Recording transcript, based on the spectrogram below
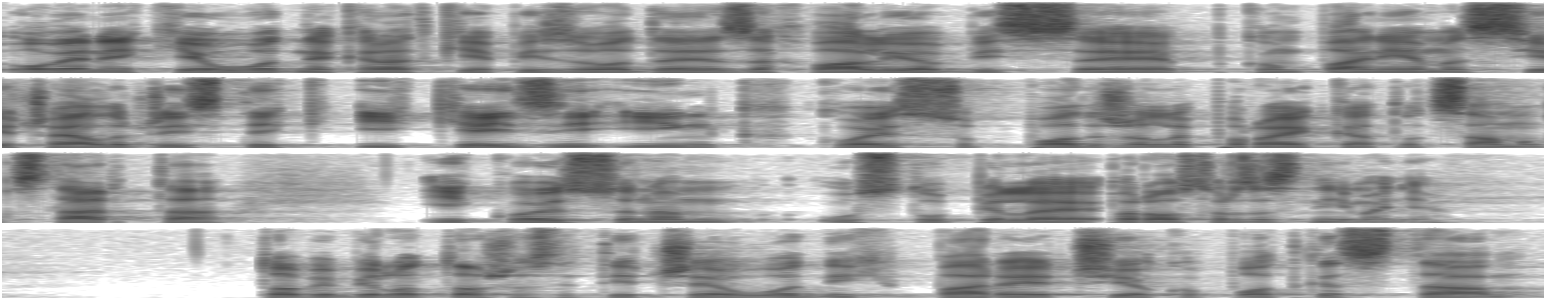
ove neke uvodne kratke epizode zahvalio bi se kompanijama CHI Logistic i KZ Inc. koje su podržale projekat od samog starta i koje su nam ustupile prostor za snimanje. To bi bilo to što se tiče uvodnih par reči oko podcasta.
